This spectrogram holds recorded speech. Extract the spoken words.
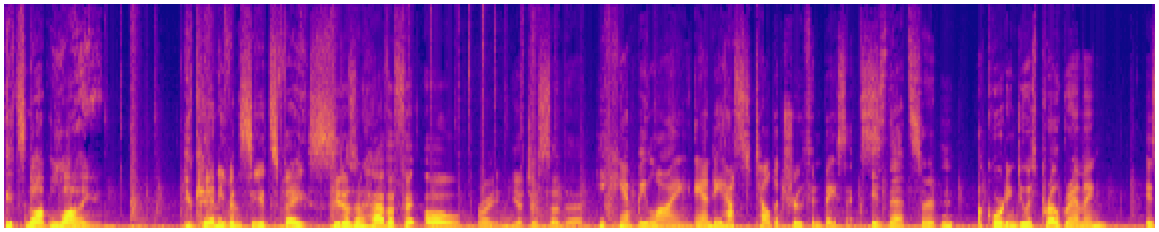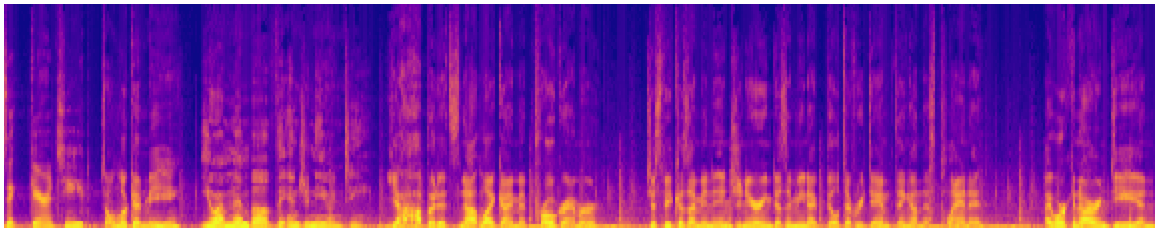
It's not lying. You can't even see its face. He doesn't have a fa- Oh, right. You just said that. He can't be lying. ANDI has to tell the truth in basics. Is that certain? According to his programming. Is it guaranteed? Don't look at me. You're a member of the engineering team. Yeah, but it's not like I'm a programmer. Just because I'm in engineering doesn't mean I built every damn thing on this planet. I work in R&D and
